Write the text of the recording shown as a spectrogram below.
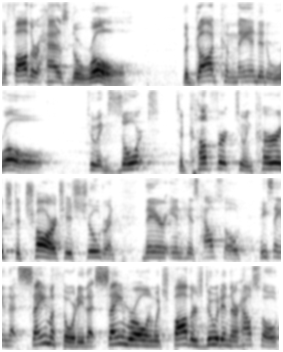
the father has the role, the God commanded role to exhort, to comfort, to encourage, to charge his children there in his household. He's saying that same authority, that same role in which fathers do it in their household,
